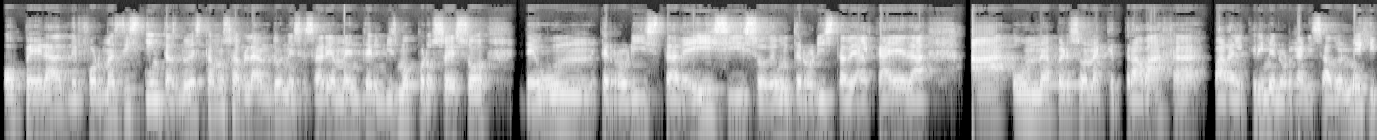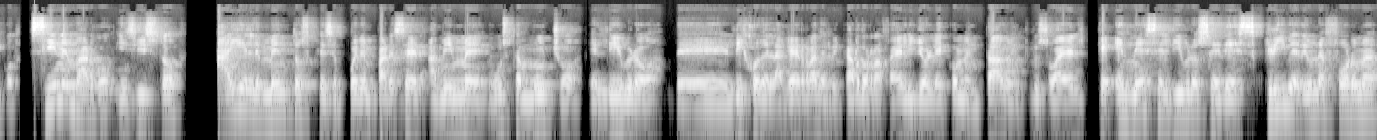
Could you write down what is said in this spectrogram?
opera de formas distintas. No estamos hablando necesariamente del mismo proceso de un terrorista de ISIS o de un terrorista de Al Qaeda a una persona que trabaja para el crimen organizado en México. Sin embargo, insisto, hay elementos que se pueden parecer. A mí me gusta mucho el libro del Hijo de la Guerra de Ricardo Rafael y yo le he comentado incluso a él que en ese libro se describe de una forma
